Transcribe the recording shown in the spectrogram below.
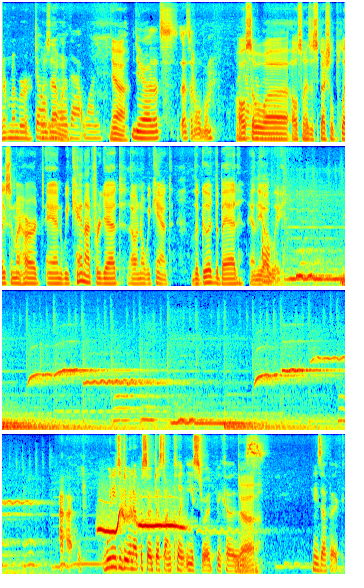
don't remember Don't what is that know one. that one. Yeah, Yeah, that's that's an old one. also uh, also has a special place in my heart, and we cannot forget. Oh no, we can't. The good, the bad, and the Oh. ugly. We need to do an episode just on Clint Eastwood because Yeah. he's epic.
